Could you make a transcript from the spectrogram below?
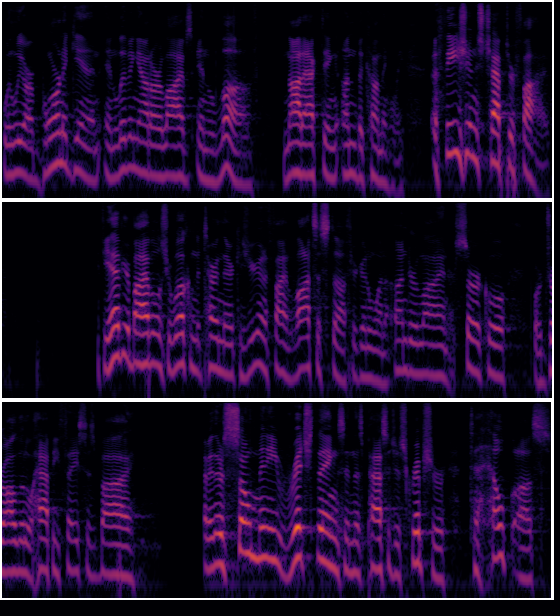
when we are born again and living out our lives in love, not acting unbecomingly. Ephesians chapter 5. If you have your Bibles, you're welcome to turn there because you're going to find lots of stuff you're going to want to underline or circle or draw little happy faces by. I mean, there's so many rich things in this passage of Scripture to help us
